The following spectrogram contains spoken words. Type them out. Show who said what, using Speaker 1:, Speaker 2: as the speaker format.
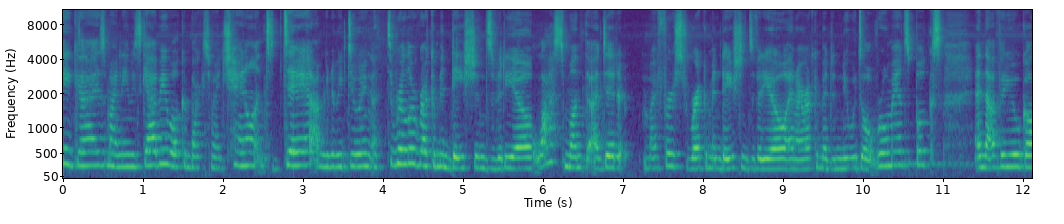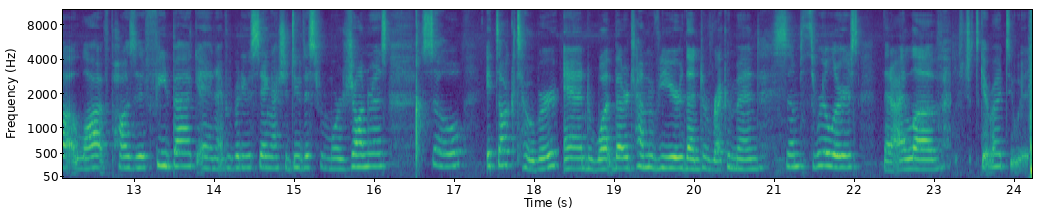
Speaker 1: Hey guys, my name is Gabby, welcome back to my channel, and today I'm going to be doing a thriller recommendations video. Last month I did my first recommendations video and I recommended new adult romance books and that video got a lot of positive feedback and everybody was saying I should do this for more genres. So it's October and what better time of year than to recommend some thrillers that I love. Let's just get right to it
